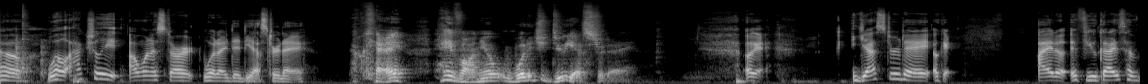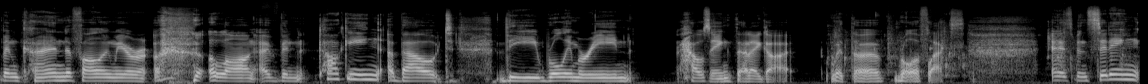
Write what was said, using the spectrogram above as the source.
Oh, well, actually, I want to start what I did yesterday. Okay. Hey, Vanya, what did you do yesterday? Okay. Yesterday, okay. I don't, if you guys have been kind of following me ar- along, I've been talking about the Rolleimarin housing that I got with the Rolleiflex. And it's been sitting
